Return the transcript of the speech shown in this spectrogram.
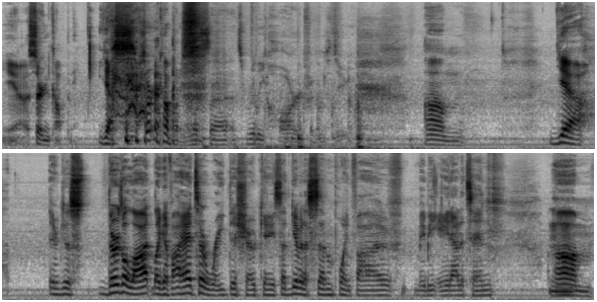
you know a certain company. Yes, certain companies. That's uh, that's really hard for them to do. Um, yeah, they're just there's a lot. Like if I had to rate this showcase, I'd give it a seven point five, maybe eight out of 10 Um,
